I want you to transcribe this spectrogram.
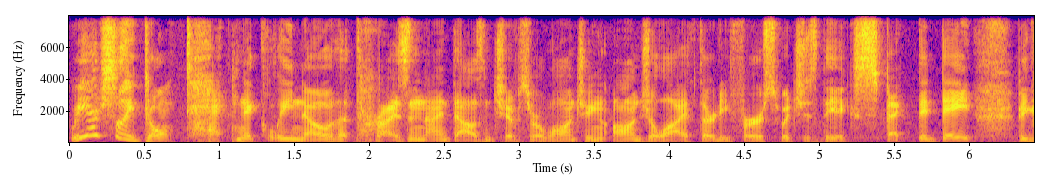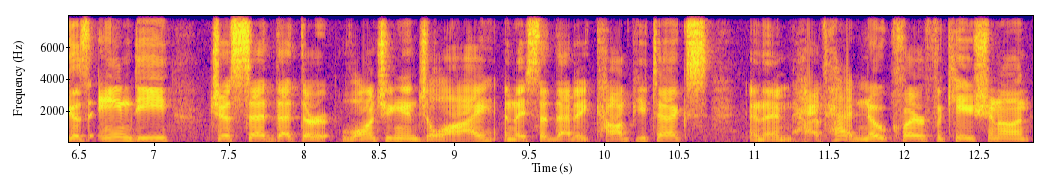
we actually don't technically know that the Ryzen 9000 chips are launching on July 31st, which is the expected date, because AMD just said that they're launching in July, and they said that at Computex, and then have had no clarification on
